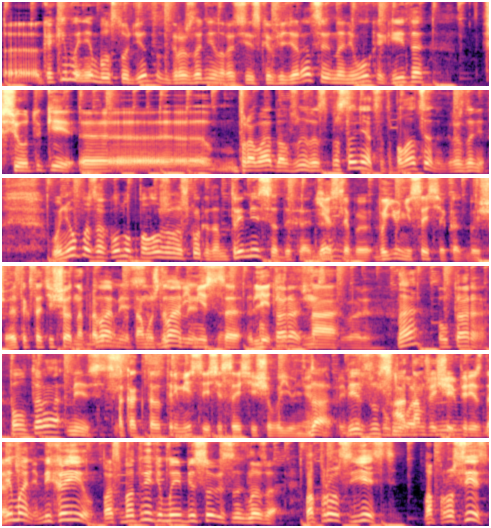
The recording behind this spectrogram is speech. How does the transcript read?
э, каким бы ни был студент, гражданин Российской Федерации, на него какие-то все-таки э, права должны распространяться. Это полноценный гражданин. У него по закону положено сколько там? Три месяца отдыхать? да? Если бы в июне сессия как бы еще. Это, кстати, еще одна проблема, месяца, потому что два три месяца. месяца летних Полтора, на... говоря. А? Полтора. Полтора месяца. А как-то три месяца, если сессия еще в июне, Да, например. безусловно. А там же еще и пересдача. Внимание, Михаил, посмотрите мои бессовестные глаза. Вопрос есть. Вопрос есть.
